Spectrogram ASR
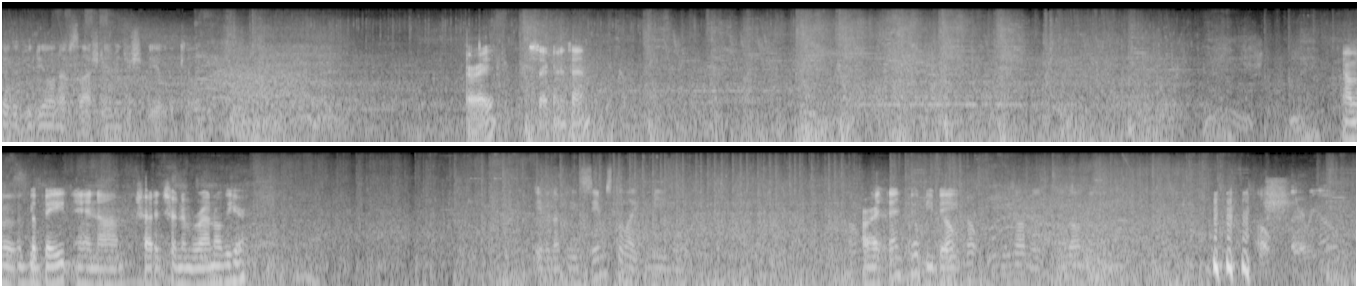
because if you deal enough slash damage, you should be able to kill him. Alright, second attempt. I'm gonna bait and um, try to turn him around over here. Even though he seems to like me oh, Alright then, he'll be bait. Nope, nope, he's on me, he's on me. oh, there we go.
